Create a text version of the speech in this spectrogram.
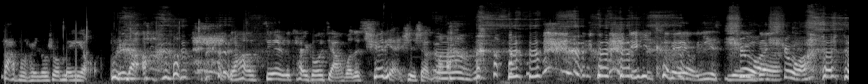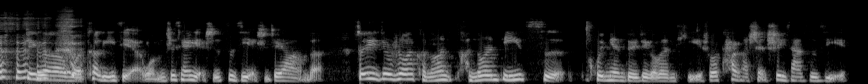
大部分人都说没有，不知道。然后接着就开始给我讲我的缺点是什么，这是特别有意思的一个，是我，这个我特理解。我们之前也是自己也是这样的，所以就是说，可能很多人第一次会面对这个问题，说看看审视一下自己，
